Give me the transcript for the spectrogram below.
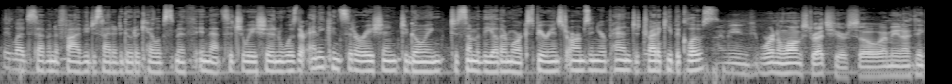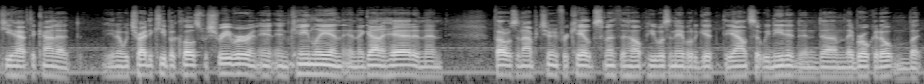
They led seven to five. You decided to go to Caleb Smith in that situation. Was there any consideration to going to some of the other more experienced arms in your pen to try to keep it close? I mean, we're in a long stretch here, so I mean, I think you have to kind of, you know, we tried to keep it close with Shreve and, and, and Kahnle, and, and they got ahead, and then thought it was an opportunity for Caleb Smith to help. He wasn't able to get the outs that we needed, and um, they broke it open. But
